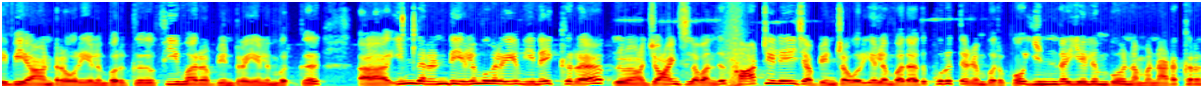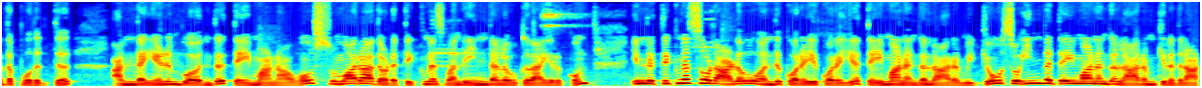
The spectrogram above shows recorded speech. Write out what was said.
டிபியான்ற ஒரு எலும்பு இருக்குது ஃபீமர் அப்படின்ற எலும்பு இருக்குது இந்த ரெண்டு எலும்புகளையும் இணைக்கிற ஜாயின்ஸில் வந்து கார்டிலேஜ் அப்படின்ற ஒரு எலும்பு அதாவது குருத்தெலும்பு இருக்கும். இந்த எலும்பு நம்ம நடக்கிறத பொறுத்து அந்த எலும்பு வந்து தேய்மானம் ஆகும் சுமாராக அதோட திக்னஸ் வந்து இந்த அளவுக்கு தான் இருக்கும். இந்த திக்னஸோட அளவு வந்து குறைய குறைய தேய்மானங்கள் ஆரம்பிக்கும். ஸோ இந்த தேய்மானங்கள் ஆரம்பிக்கிறதுனால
